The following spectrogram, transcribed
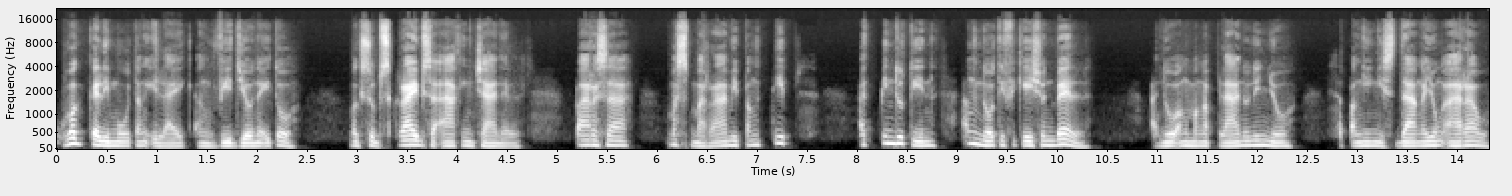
Huwag kalimutang i-like ang video na ito. Mag-subscribe sa aking channel para sa mas marami pang tips at pindutin ang notification bell. Ano ang mga plano ninyo sa pangingisda ngayong araw?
